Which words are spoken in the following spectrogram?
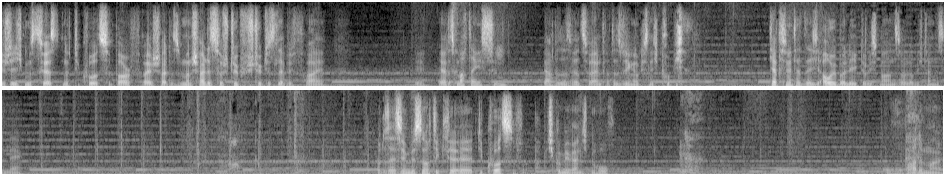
Hier steht, ich muss zuerst noch die kurze Bar freischalten. Also man schaltet so Stück für Stück das Level frei. Okay. Ja, das macht eigentlich Sinn. Ich dachte, das wäre zu einfach, deswegen habe ich es nicht probiert. Ich habe es mir tatsächlich auch überlegt, ob ich es machen soll, aber ich dachte so, nee. Aber das heißt, wir müssen noch die, äh, die kurze... Ich komme hier gar nicht mehr hoch. Oh, warte mal.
